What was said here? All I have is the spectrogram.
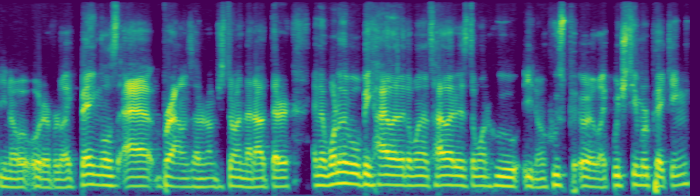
you know whatever like Bengals at Browns. I don't know. I'm just throwing that out there. And then one of them will be highlighted. The one that's highlighted is the one who you know who's uh, like which team we're picking.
